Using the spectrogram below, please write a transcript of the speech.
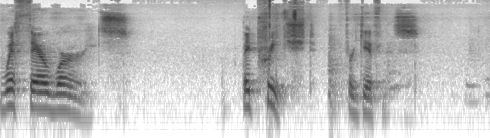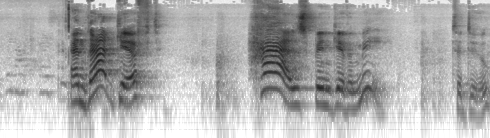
with their words. They preached forgiveness. And that gift has been given me to do.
